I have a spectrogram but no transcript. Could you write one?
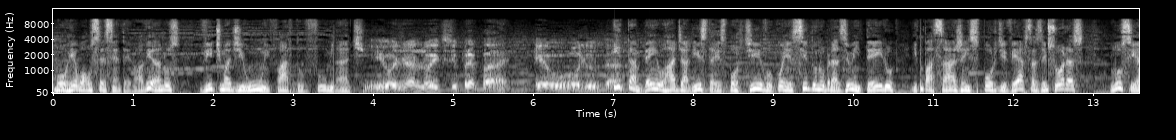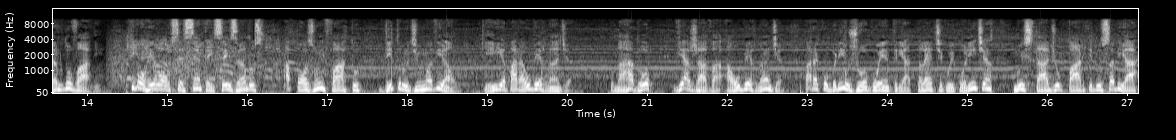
Morreu aos 69 anos, vítima de um infarto fulminante. E hoje à noite se prepare. Eu vou lhe usar. E também o radialista esportivo conhecido no Brasil inteiro e com passagens por diversas emissoras, Luciano do Vale, que morreu aos 66 anos após um infarto dentro de um avião que ia para Uberlândia. O narrador viajava a Uberlândia para cobrir o jogo entre Atlético e Corinthians no estádio Parque do Sabiá,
